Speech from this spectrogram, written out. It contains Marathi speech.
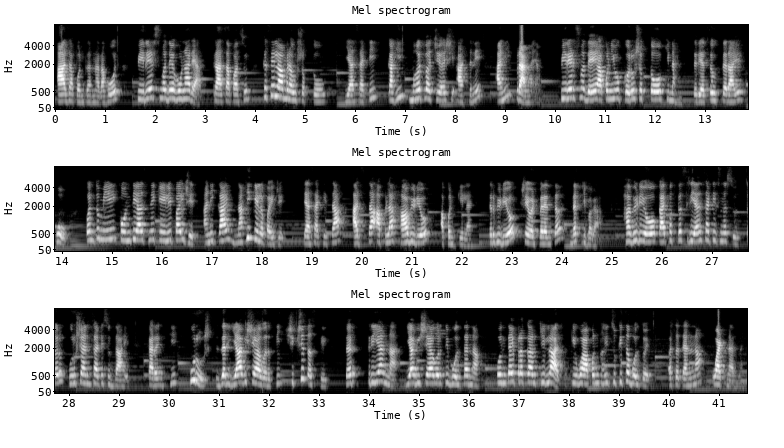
आज आपण करणार आहोत पिरियड्समध्ये होणाऱ्या त्रासापासून कसे लांब राहू शकतो? यासाठी काही महत्वाची अशी आसने आणि प्राणायाम. पिरियड्समध्ये आपण योग करू शकतो की नाही तर याचं उत्तर आहे हो. पण तुम्ही कोणती आसने केली पाहिजेत आणि काय नाही केलं पाहिजे त्यासाठीचा आजचा आपला हा व्हिडिओ आपण केलाय. तर व्हिडिओ शेवटपर्यंत नक्की बघा. हा व्हिडिओ काय फक्त स्त्रियांसाठीच नसून तर पुरुषांसाठी सुद्धा आहे. कारण की पुरुष जर या विषयावरती शिक्षित असतील तर स्त्रियांना या विषयावरती बोलताना कोणत्याही प्रकारची लाज किंवा आपण काही चुकीचं बोलतोय असं त्यांना वाटणार नाही.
